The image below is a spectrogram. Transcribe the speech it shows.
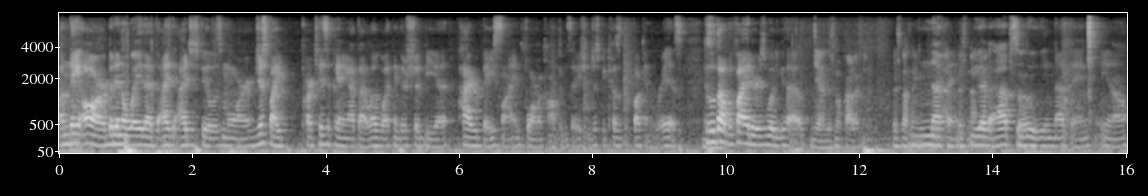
Um, they are, but in a way that I I just feel is more just by participating at that level. I think there should be a higher baseline form of compensation just because of the fucking risk. Because Mhm. without the fighters, what do you have? Yeah, there's no product. There's nothing. yeah, Nothing. there's nothing. You have absolutely nothing. You know.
